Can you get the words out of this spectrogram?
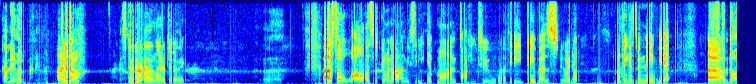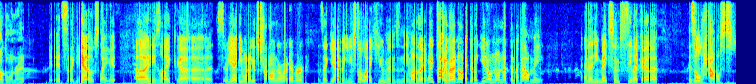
God damn it. I know. Sooner rather than later too. I think. Uh, Uh, so while all this is going on, we see Impmon talking to one of the Devas, who I don't, I don't think has been named yet. that's Um, the dog one, right? it's like yeah, it looks like it. Uh, and he's like, uh, so yeah, you want to get strong or whatever? It's like, yeah, but you still like humans. And Impmon's like, what talk about? No, I don't. You don't know nothing about me. And then he makes him see like a his old house.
